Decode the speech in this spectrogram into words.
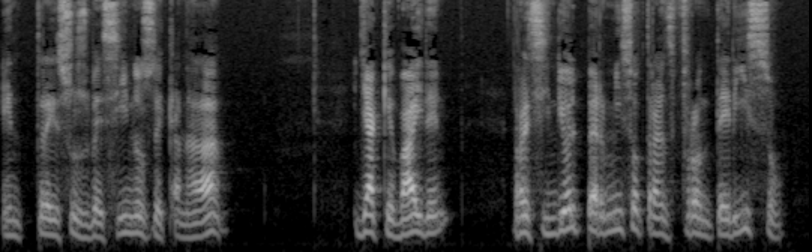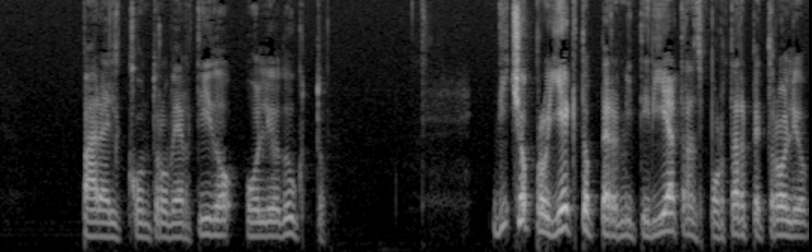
entre sus vecinos de Canadá, ya que Biden rescindió el permiso transfronterizo para el controvertido oleoducto. Dicho proyecto permitiría transportar petróleo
